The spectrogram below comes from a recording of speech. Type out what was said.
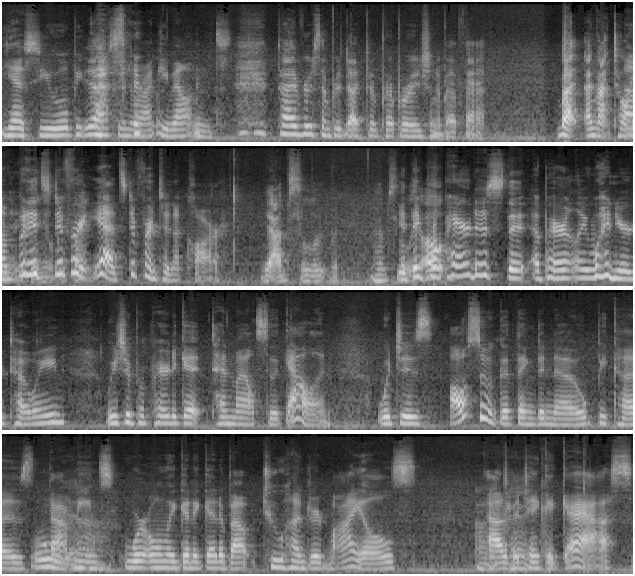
Yes, you will be Yes. crossing the Rocky Mountains. Time for some productive preparation about that. But I'm not towing Um, but it's different. Yeah, it's different in a car. Yeah, absolutely. Yeah, Absolutely. they Oh, prepared us that apparently when you're towing, we should prepare to get 10 miles to the gallon, which is also a good thing to know because Oh, that yeah. means we're only going to get about 200 miles out of a tank of gas.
